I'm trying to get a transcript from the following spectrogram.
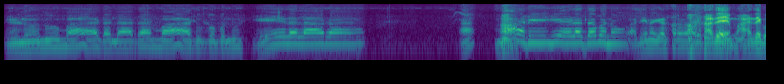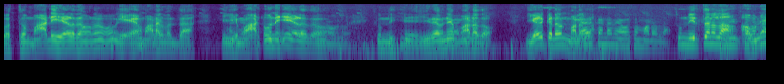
ಹೇಳೋನು ಮಾಡಲಾರ ಮಾಡುವವನು ಹೇಳಲಾರ. ಆ? ಮಾಡಿ ಹೇಳದವನು. ಅದೇನೋ ಹೇಳ್ತಾರ? ಅದೇ ಅದೇ ಗೊತ್ತು. ಮಾಡಿ ಹೇಳ್ದವನು ಏ ಮಾಡಲ್ವಂತ. ಈ ಮಾಡುವನೇ ಹೇಳೋದು. ಸುಮ್ಮನೆ ಇರೋವನೇ ಮಾಡೋದು. ಹೇಳ್ಕೊಂಡವ್ನು ಮಾಡಲ್ಲ. ಯಾವತ್ತೂ ಮಾಡಲ್ಲ. ಸುಮ್ಮನೆ ಇರ್ತಾನಲ್ಲ ಅವನೇ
